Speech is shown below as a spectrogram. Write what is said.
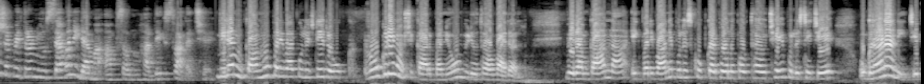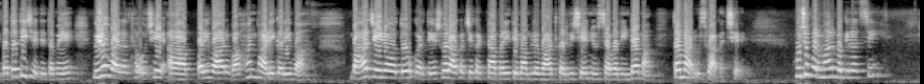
મિત્રો ન્યૂઝ સેવન ઇન્ડિયામાં આપ સૌનું હાર્દિક સ્વાગત છે. વિરમ ગામનો પરિવાર પોલીસની રોક, રોકડીનો શિકાર બન્યો. વીડિયો થયો વાયરલ. વિરામ ગામના એક પરિવારને પોલીસ ખૂબ કડવો અનુભવ થયો છે. પોલીસની જે ઉઘરાણાની જે પદ્ધતિ છે તે તમે વીડિયો વાયરલ થયો છે. આ પરિવાર વાહન ભાડે કરી બહાર જઈ રહ્યો હતો. ગળતેશ્વર આગળ જે ઘટના બની તે મામલે વાત કરવી છે. ન્યૂઝ સેવન ઇન્ડિયામાં તમારું સ્વાગત છે. હું છું પરમાર ભગીરથસિંહ.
